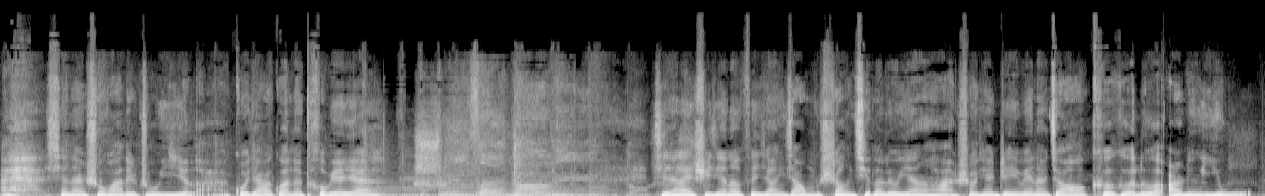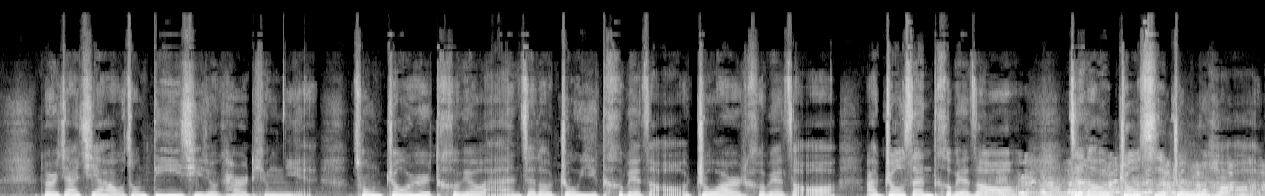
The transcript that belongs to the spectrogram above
哎，现在说话得注意了，国家管得特别严。接下来时间呢，分享一下我们上期的留言哈。首先这一位呢叫可可乐二零一五，他说佳期啊，我从第一期就开始听你，从周日特别晚，再到周一特别早，周二特别早啊，周三特别早，再到周四中午好，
